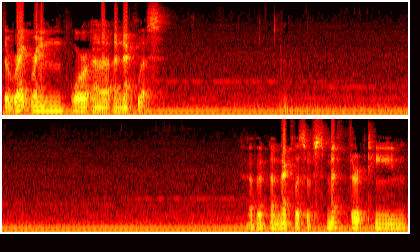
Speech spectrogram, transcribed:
the right ring or a, a necklace. I have a, a necklace of Smith 13,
